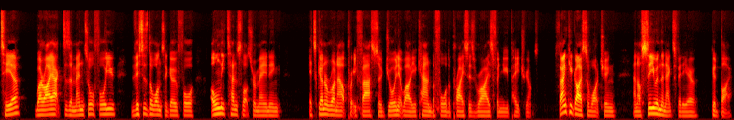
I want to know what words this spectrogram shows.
tier where I act as a mentor for you, this is the one to go for. Only 10 slots remaining. It's going to run out pretty fast. So join it while you can before the prices rise for new Patreons. Thank you guys for watching, and I'll see you in the next video. Goodbye.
